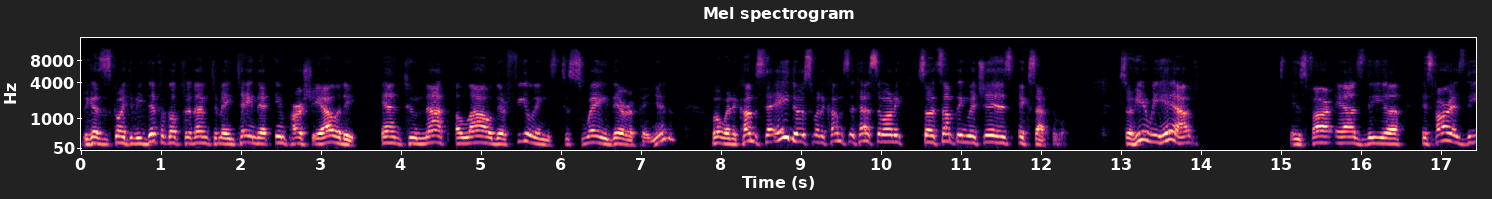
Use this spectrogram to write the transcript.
because it's going to be difficult for them to maintain that impartiality and to not allow their feelings to sway their opinion. But when it comes to edus, when it comes to testimony, so it's something which is acceptable. So here we have, as far as the uh, as far as the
